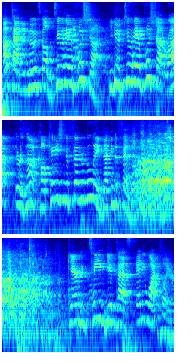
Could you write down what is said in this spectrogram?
My patented move's called the two-hand push shot. You do a two-hand push shot right, there is not a Caucasian defender in the league that can defend it. Guaranteed to get past any white player.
